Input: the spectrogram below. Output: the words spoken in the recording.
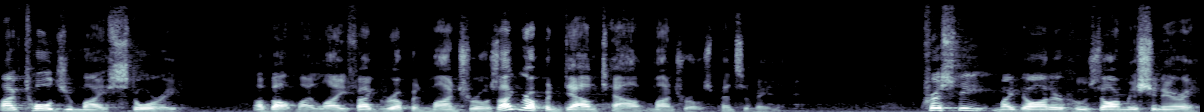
I've told you my story about my life. I grew up in Montrose. I grew up in downtown Montrose, Pennsylvania. Christy, my daughter, who's our missionary,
